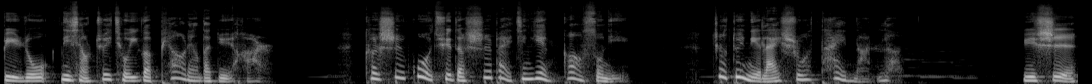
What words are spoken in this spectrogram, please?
比如，你想追求一个漂亮的女孩，可是过去的失败经验告诉你，这对你来说太难了。于是，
